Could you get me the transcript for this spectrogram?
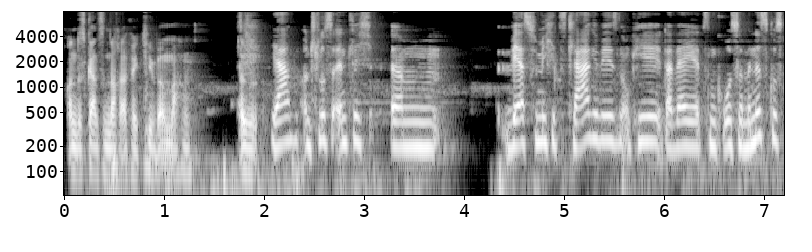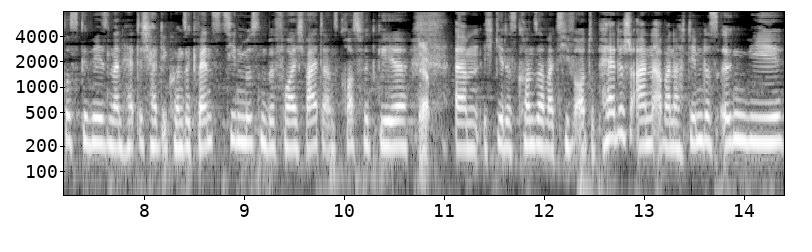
und das Ganze noch effektiver machen. Also, ja, und schlussendlich ähm, wäre es für mich jetzt klar gewesen, okay, da wäre jetzt ein großer Meniskusriss gewesen, dann hätte ich halt die Konsequenz ziehen müssen, bevor ich weiter ins CrossFit gehe. Ja. Ähm, ich gehe das konservativ orthopädisch an, aber nachdem das irgendwie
